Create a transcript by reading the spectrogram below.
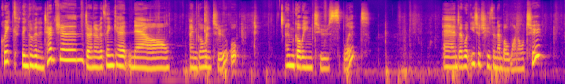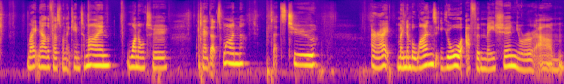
Quick, think of an intention. Don't overthink it. Now I'm going to oh, I'm going to split. And I want you to choose a number one or two. Right now, the first one that came to mind, one or two. Okay, that's one. That's two. All right, my number one's your affirmation, your um,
